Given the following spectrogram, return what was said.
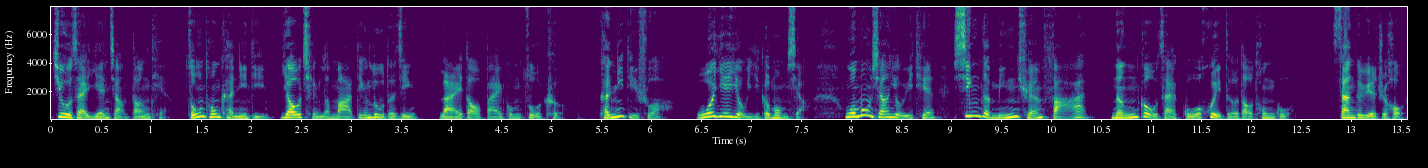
就在演讲当天，总统肯尼迪邀请了马丁·路德·金来到白宫做客。肯尼迪说：“啊，我也有一个梦想，我梦想有一天新的民权法案。”能够在国会得到通过。三个月之后，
